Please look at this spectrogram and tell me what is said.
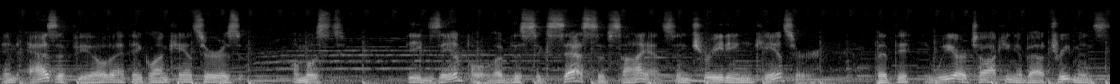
And as a field, I think lung cancer is almost the example of the success of science in treating cancer. That the, we are talking about treatments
